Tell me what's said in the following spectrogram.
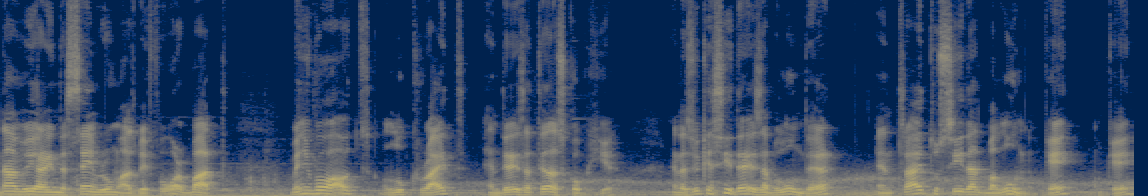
Now we are in the same room as before, but when you go out, look right and there is a telescope here. And as you can see, there is a balloon there and try to see that balloon, okay? Okay.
